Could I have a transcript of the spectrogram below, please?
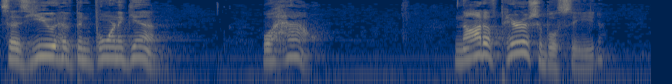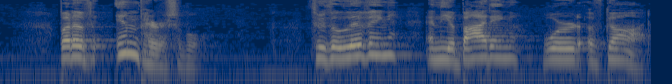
says, You have been born again. Well, how? Not of perishable seed, but of imperishable, through the living and the abiding Word of God.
